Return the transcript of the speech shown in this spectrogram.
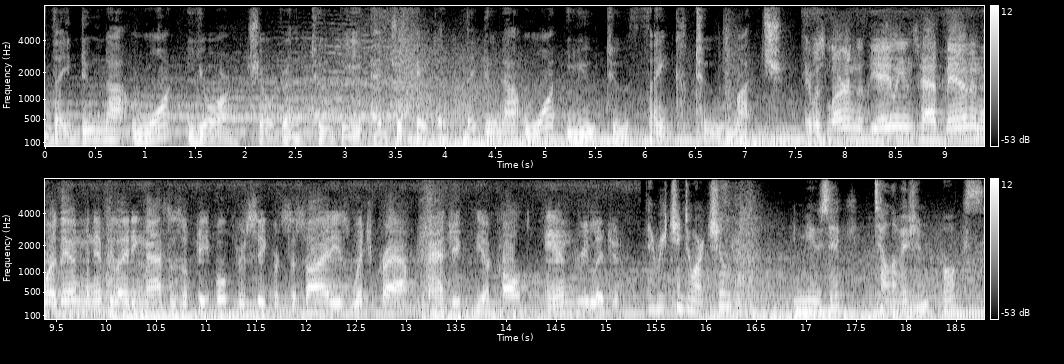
They do not want your children to be educated. They do not want you to think too much. It was learned that the aliens had been and were then manipulating masses of people through secret societies, witchcraft, magic, the occult, and religion. They reach into our children in music, television, books.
